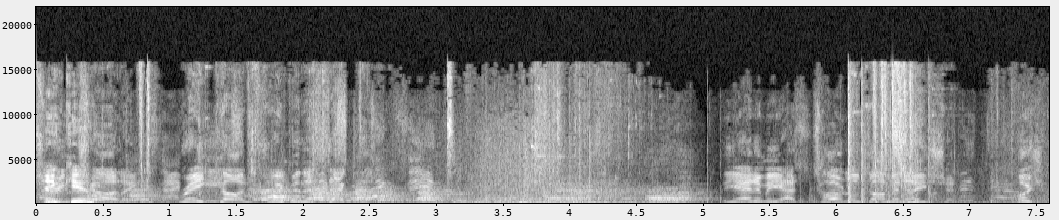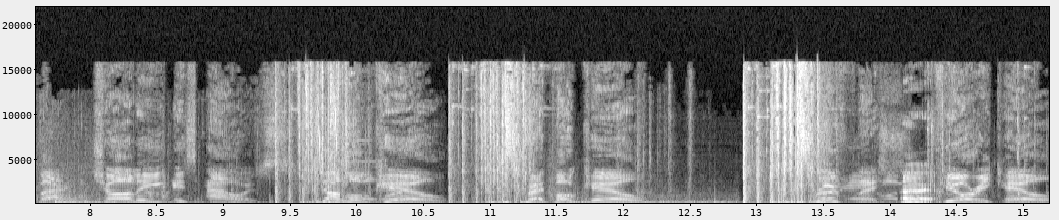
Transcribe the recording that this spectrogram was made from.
Thank you. Recon sweeping the sector. The enemy has total domination. Push back. Charlie is ours. Double kill. Triple kill. Ruthless. All right. Fury kill.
